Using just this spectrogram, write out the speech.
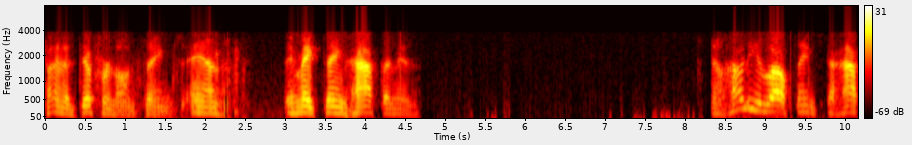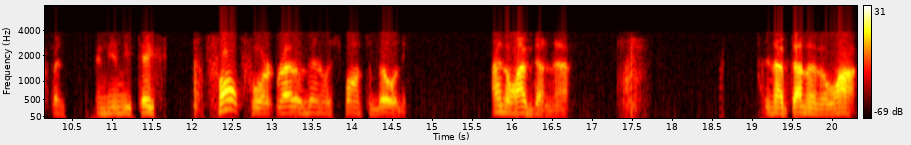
kind of different on things and they make things happen and know how do you allow things to happen and then you take fault for it rather than responsibility? I know i've done that and i've done it a lot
